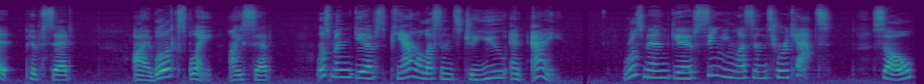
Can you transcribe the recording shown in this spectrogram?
it, Pip said. I will explain, I said. Rosamond gives piano lessons to you and Annie. Rosamond gives singing lessons to her cats. So,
